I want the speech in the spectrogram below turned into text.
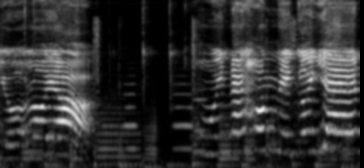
เยอะเลยอะหุยในห้องนี้ก็เย็น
